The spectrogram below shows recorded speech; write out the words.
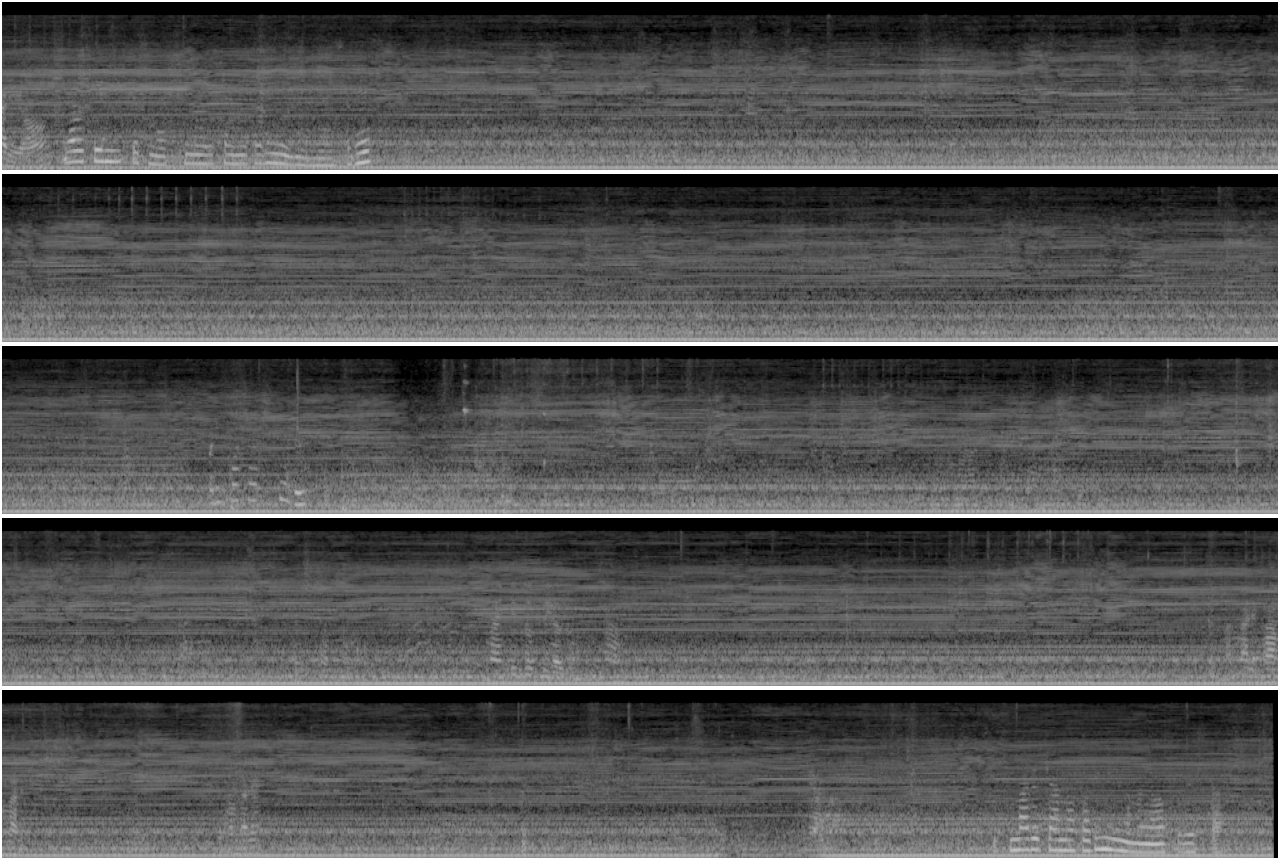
かるよ。ラウテンミックスのスマイルちゃんのトレーニングの様子ですおりこさしてる？巻いてちょっとやる頑張れ。頑張れ。頑張れ。いやスマルちゃんのトリミングの様子でした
